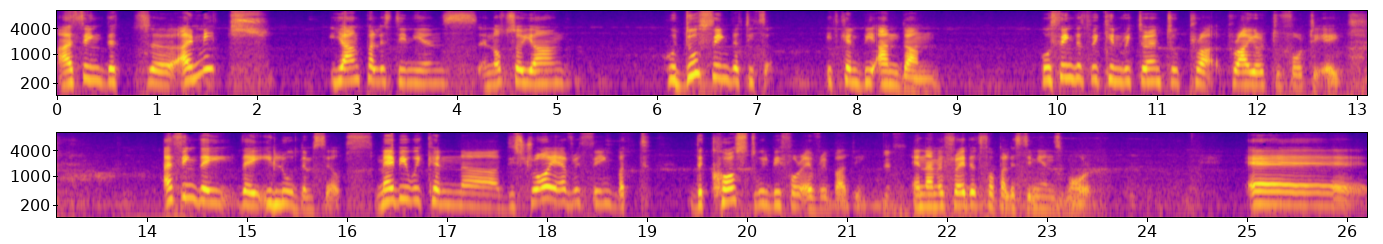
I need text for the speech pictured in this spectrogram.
I think that uh, I meet young Palestinians and not so young who do think that it's, it can be undone, who think that we can return to pri- prior to 48. I think they, they elude themselves. Maybe we can uh, destroy everything, but the cost will be for everybody. Yes. And I'm afraid that for Palestinians more. Uh,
